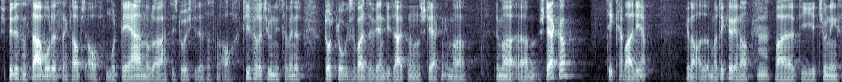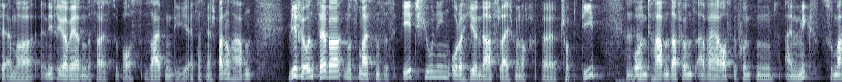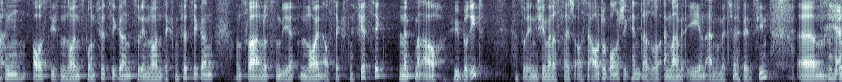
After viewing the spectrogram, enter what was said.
spätestens da wurde es dann, glaube ich, auch modern oder hat sich durchgesetzt, dass man auch tiefere Tunings verwendet. Dort logischerweise werden die Seitenstärken immer, immer ähm, stärker. Dicker. Weil die, ja. Genau, also immer dicker, genau, mhm. weil die Tunings ja immer niedriger werden. Das heißt, du brauchst Seiten, die etwas mehr Spannung haben. Wir für uns selber nutzen meistens das E-Tuning oder hier und da vielleicht mal noch äh, Drop D mhm. und haben da für uns einfach herausgefunden, einen Mix zu machen aus diesen 942ern zu den 946ern. Und zwar nutzen wir 9 auf 46, nennt man auch Hybrid so ähnlich wie man das vielleicht aus der Autobranche kennt, also einmal mit E und einmal mit Benzin. Ähm, ja. so,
